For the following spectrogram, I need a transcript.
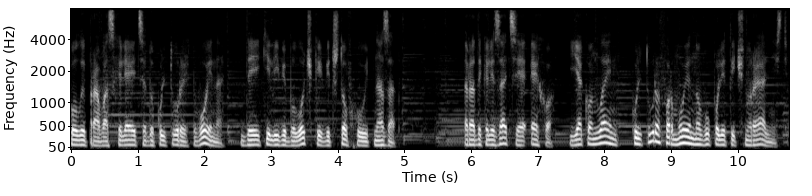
коли права схиляється до культури воїна, деякі ліві болочки відштовхують назад. Радикалізація ехо, як онлайн, культура формує нову політичну реальність.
